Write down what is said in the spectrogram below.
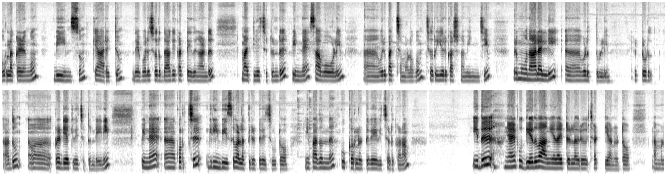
ഉരുളക്കിഴങ്ങും ബീൻസും ക്യാരറ്റും ഇതേപോലെ ചെറുതാക്കി കട്ട് ചെയ്ത് കണ്ട് മാറ്റി വെച്ചിട്ടുണ്ട്. പിന്നെ സവോളയും ഒരു പച്ചമുളകും ചെറിയൊരു കഷ്ണം ഇഞ്ചിയും ഒരു മൂന്നാലല്ലി വെളുത്തുള്ളിയും ഇട്ടു അതും റെഡിയാക്കി വെച്ചിട്ടുണ്ട് ഇനി. പിന്നെ കുറച്ച് ഗ്രീൻ പീസ് വെള്ളത്തിലിട്ട് വെച്ചു കേട്ടോ ഇനിയിപ്പോൾ അതൊന്ന് കുക്കറിലിട്ട് വേവിച്ചെടുക്കണം. ഇത് ഞാൻ പുതിയത് വാങ്ങിയതായിട്ടുള്ള ഒരു ചട്ടിയാണ് കേട്ടോ. നമ്മൾ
